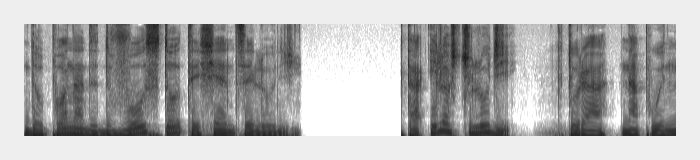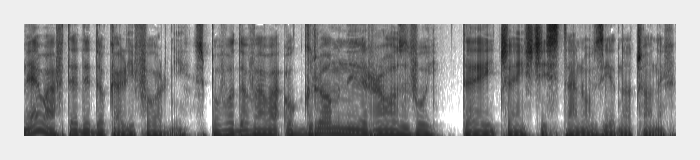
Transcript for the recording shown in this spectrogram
do ponad 200 tysięcy ludzi. Ta ilość ludzi, która napłynęła wtedy do Kalifornii, spowodowała ogromny rozwój tej części Stanów Zjednoczonych.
